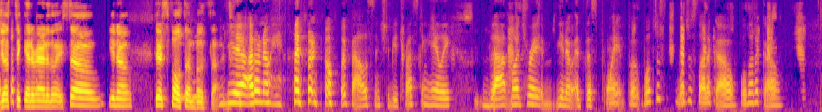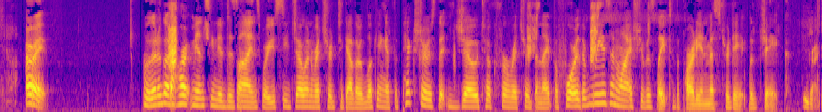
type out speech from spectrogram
just to get her out of the way. So you know, there's fault on both sides. Yeah, I don't know. I don't know if Allison should be trusting Haley that much, right? You know, at this point. But we'll just we'll just let it go. We'll let it go. All right. We're gonna go to Hart Mancini Designs, where you see Jo and Richard together, looking at the pictures that Jo took for Richard the night before. The reason why she was late to the party and missed her date with Jake. Right.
